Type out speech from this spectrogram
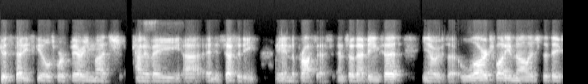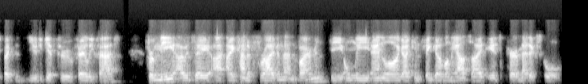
good study skills were very much kind of a uh, a necessity in the process. And so that being said, you know, it was a large body of knowledge that they expected you to get through fairly fast. For me, I would say I, I kind of thrive in that environment. The only analog I can think of on the outside is paramedic school,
